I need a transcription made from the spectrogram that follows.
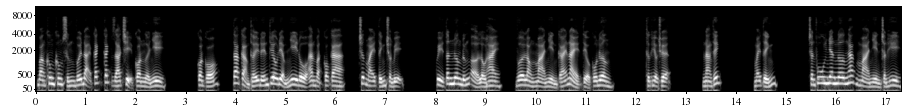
bằng không không xứng với đại cách cách giá trị con người nhi. Còn có, ta cảm thấy đến tiêu điểm nhi đồ ăn vặt coca, trước máy tính chuẩn bị. Quỷ tân nương đứng ở lầu 2, vừa lòng mà nhìn cái này tiểu cô nương. Thực hiểu chuyện. Nàng thích. Máy tính. Trần Phu Nhân ngơ ngác mà nhìn Trần Hy.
